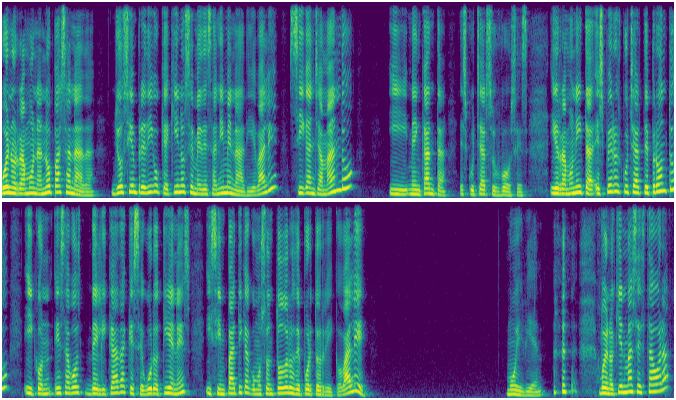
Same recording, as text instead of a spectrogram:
Bueno, Ramona, no pasa nada. Yo siempre digo que aquí no se me desanime nadie, ¿vale? Sigan llamando y me encanta escuchar sus voces. Y Ramonita, espero escucharte pronto y con esa voz delicada que seguro tienes y simpática como son todos los de Puerto Rico, ¿vale? Muy bien. bueno, ¿quién más está ahora?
